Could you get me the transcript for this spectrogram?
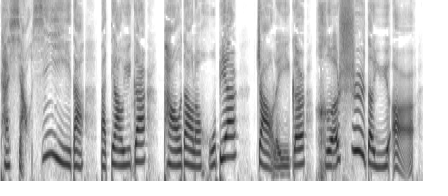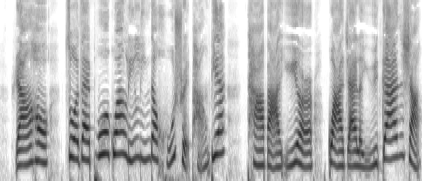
他小心翼翼地把钓鱼竿抛到了湖边。找了一根合适的鱼饵，然后坐在波光粼粼的湖水旁边。他把鱼饵挂在了鱼竿上，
